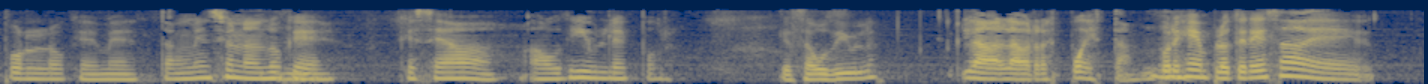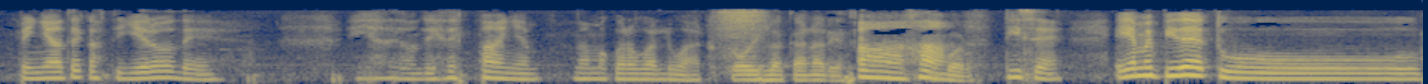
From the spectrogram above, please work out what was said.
por lo que me están mencionando, que, que sea audible por Que sea audible. la, la respuesta. Por ejemplo, Teresa de Peñate Castillero de... Ella de dónde es de España, no me acuerdo cuál lugar. Todo Isla Canaria. Ajá. Dice, ella me pide tu,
